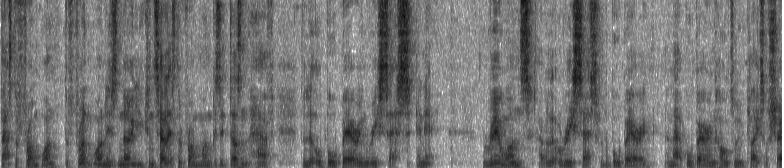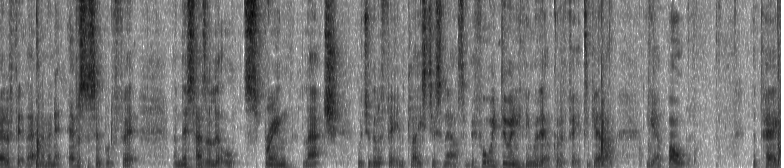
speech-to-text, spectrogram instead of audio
that's the front one. The front one is no, you can tell it's the front one because it doesn't have the little ball bearing recess in it. The rear ones have a little recess for the ball bearing and that ball bearing holds them in place. I'll show you how to fit that in a minute. Ever so simple to fit and this has a little spring latch which we're going to fit in place just now. So before we do anything with it I've got to fit it together. You get a bolt, the peg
